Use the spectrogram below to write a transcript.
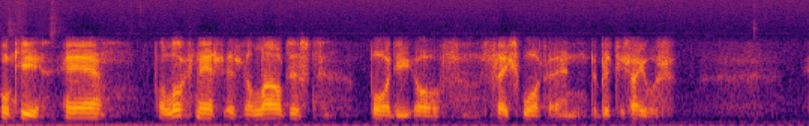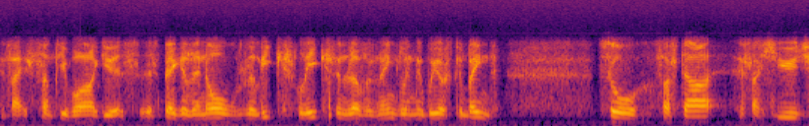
Okay, uh, well, Loch Ness is the largest body of fresh water in the British Isles. In fact, some people argue it's, it's bigger than all the lakes, lakes and rivers in England and Wales combined. So, for start, it's a huge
